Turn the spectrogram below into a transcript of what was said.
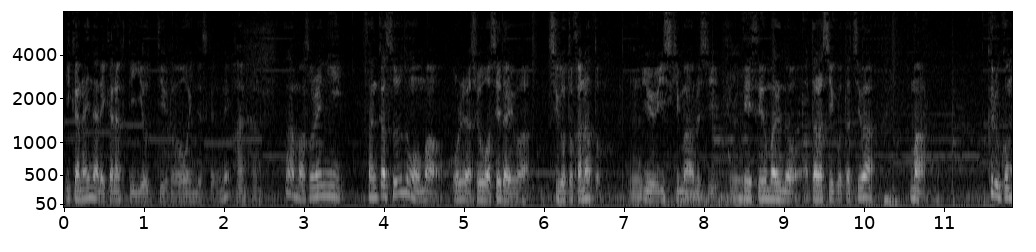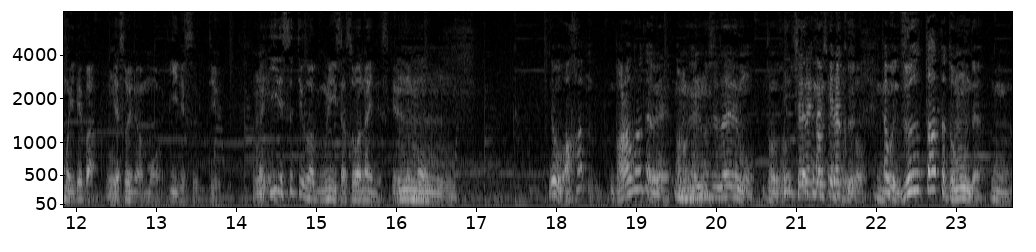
行かないなら行かなくていいよっていうのが多いんですけどね、はいはい。ただまあそれに参加するのもまあ俺ら昭和世代は仕事かなという意識もあるし、うん。平成生まれの新しい子たちはまあ来る子もいれば、うん。いやそういうのはもういいですっていう、うん。いいですっていうのは無理に誘わないんですけれども、うんでもわかんバラバラだよね、あの辺の世代でも。そうそう。世代関係なく多分ずっとあったと思うんだよ、うん、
